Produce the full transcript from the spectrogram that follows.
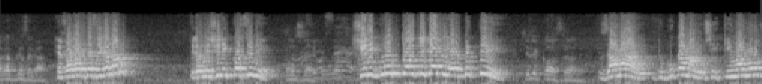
আছে না এ জায়গায় গেছে কেন? তাহলে উনি শিরিক করছিনি শিরিক মুক্ত হইতে গিয়ে এক ব্যক্তি? সেটা করছে মানে। জামাই একটু বুকা মানুষই কি মানুষ?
